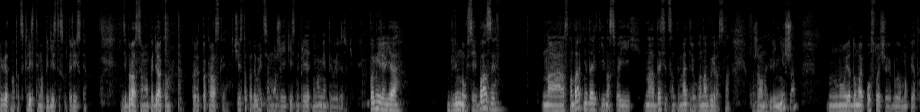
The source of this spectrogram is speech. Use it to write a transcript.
Привіт, мотоциклісти, мопедісти, скутерісти. Зібрав свою мопедяку перед покраскою. Чисто подивитися, може якісь неприятні моменти вилізуть. Поміряв я длину всієї бази на стандартній дельті і на своїй на 10 см вона виросла. Вже вона длинніша. Ну, я думаю, поустойчивий буде мопед.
